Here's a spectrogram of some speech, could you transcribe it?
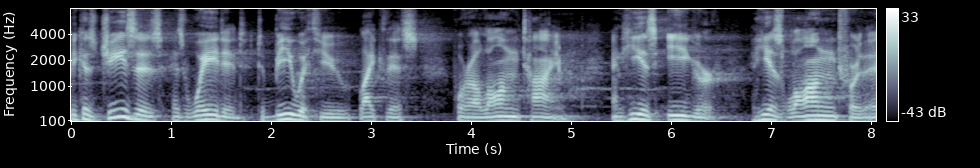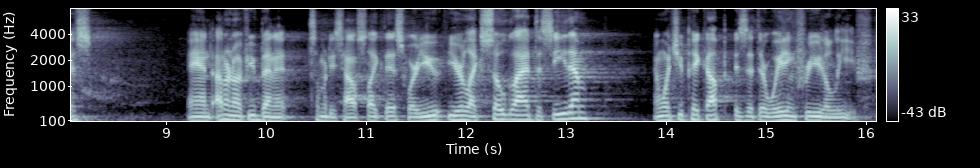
Because Jesus has waited to be with you like this for a long time and he is eager. He has longed for this. And I don't know if you've been at somebody's house like this where you, you're like so glad to see them, and what you pick up is that they're waiting for you to leave.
